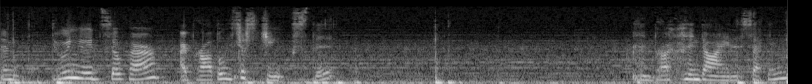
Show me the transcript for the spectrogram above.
I'm doing good so far. I probably just jinxed it. I'm probably gonna die in a second.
